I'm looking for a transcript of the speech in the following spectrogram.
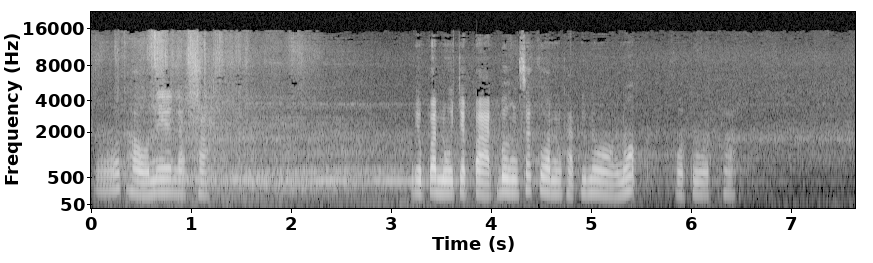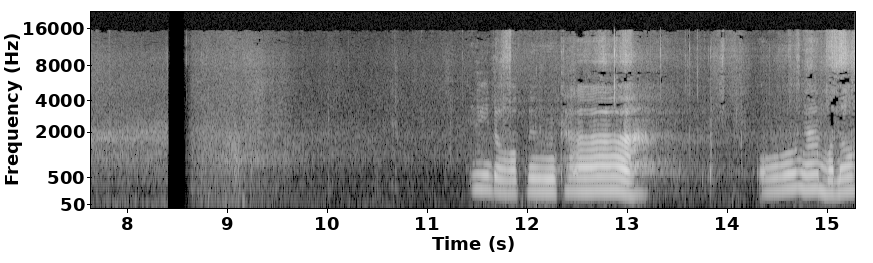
โอ้เถาแน่ละค่ะ เดี๋ยวปานูจะปาดเบิงสักก่อนค่ะพี่น้องเนาะขอโทษค่ะ ดอกหนึ่งค่ะ โอ้งามหมดเนาะ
